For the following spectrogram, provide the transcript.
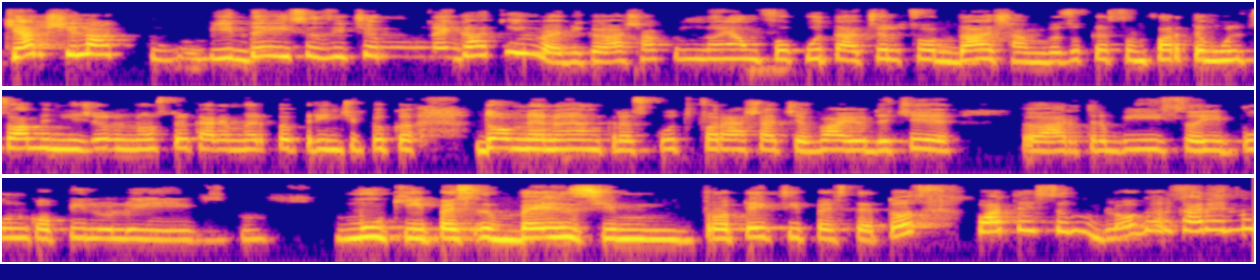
chiar și la idei, să zicem, negative. Adică așa cum noi am făcut acel sondaj și am văzut că sunt foarte mulți oameni în jurul nostru care merg pe principiu că, domne, noi am crescut fără așa ceva, eu de ce ar trebui să-i pun copilului muchii, pe benzi și protecții peste tot? Poate sunt blogger care nu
